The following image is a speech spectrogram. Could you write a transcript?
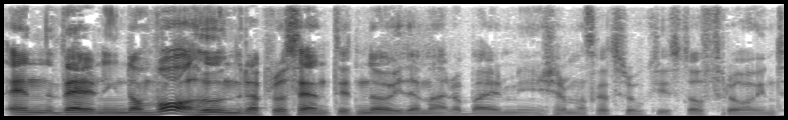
en värvning de var hundraprocentigt nöjda med då, Bayern München om man ska tro Christoph Freund.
